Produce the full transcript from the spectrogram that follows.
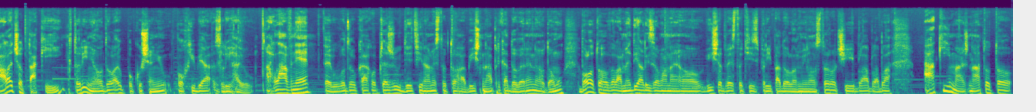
Ale čo takí, ktorí neodolajú pokušeniu, pochybia, zlyhajú. A hlavne, to je v úvodzovkách, obťažujú deti namiesto toho, aby išli napríklad do verejného domu. Bolo toho veľa medializovaného, vyše 200 tisíc prípadov len minulom storočí, bla bla bla. Aký máš na toto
